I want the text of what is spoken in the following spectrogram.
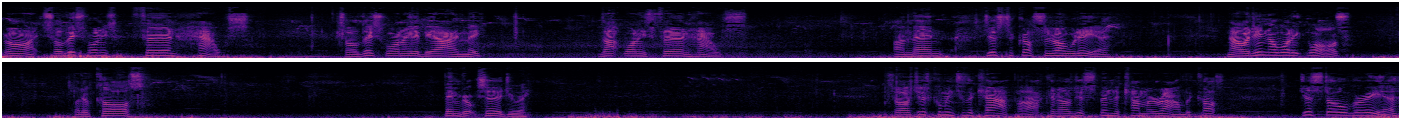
Right, so this one is Fern House. So this one here behind me, that one is Fern House. And then just across the road here, now I didn't know what it was, but of course, Binbrook Surgery. So I'll just come into the car park and I'll just spin the camera around because just over here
